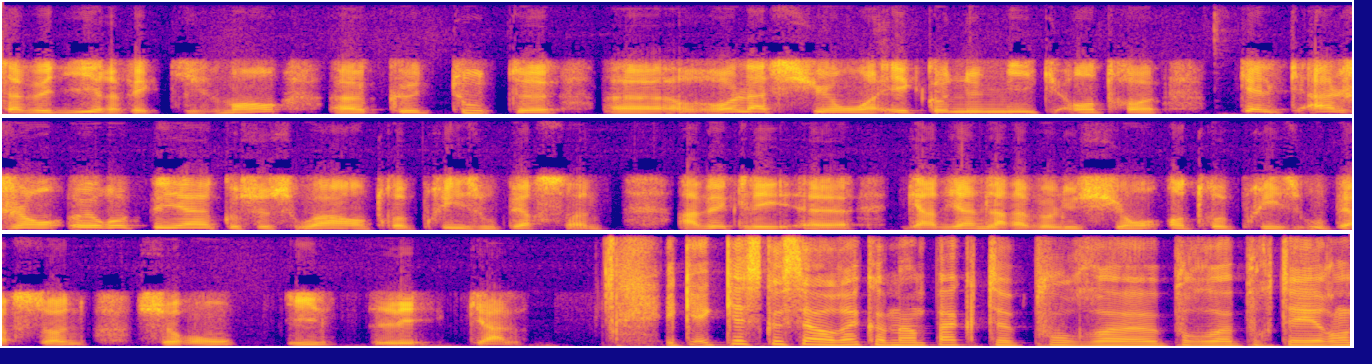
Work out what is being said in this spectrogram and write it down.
Ça veut dire effectivement euh, que toute euh, relation économique entre quelque agent européen, que ce soit entreprise ou personne, avec les gardiens de la révolution, entreprise ou personne, seront illégales. Et qu'est-ce que ça aurait comme impact pour, pour, pour Téhéran?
